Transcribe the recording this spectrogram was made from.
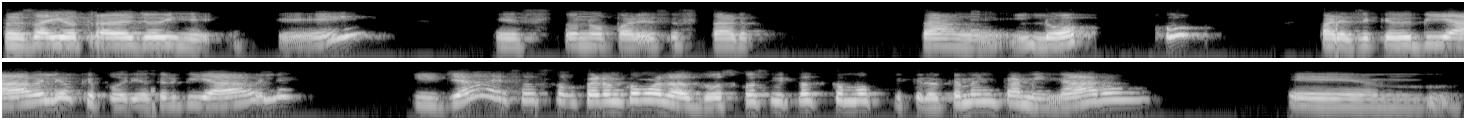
Entonces ahí otra vez yo dije, ok, esto no parece estar tan loco, parece que es viable o que podría ser viable y ya, esas fueron como las dos cositas como que creo que me encaminaron. Em,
